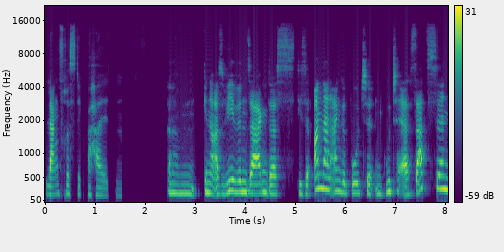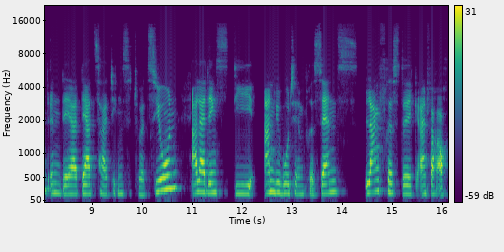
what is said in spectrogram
langfristig behalten? Ähm, genau, also wir würden sagen, dass diese Online-Angebote ein guter Ersatz sind in der derzeitigen Situation. Allerdings die Angebote in Präsenz langfristig einfach auch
